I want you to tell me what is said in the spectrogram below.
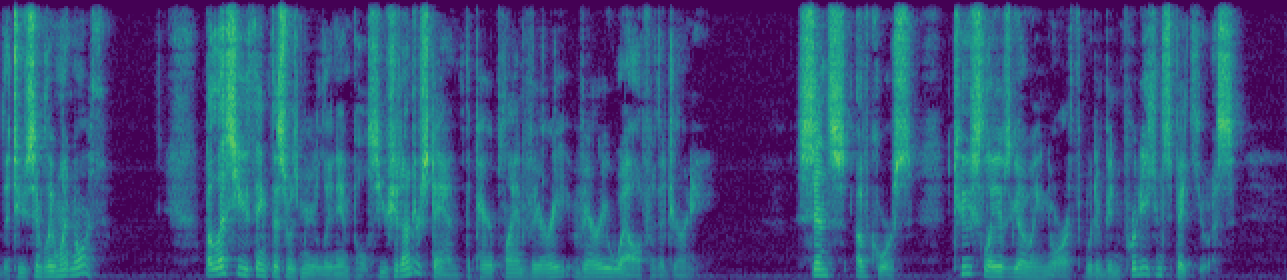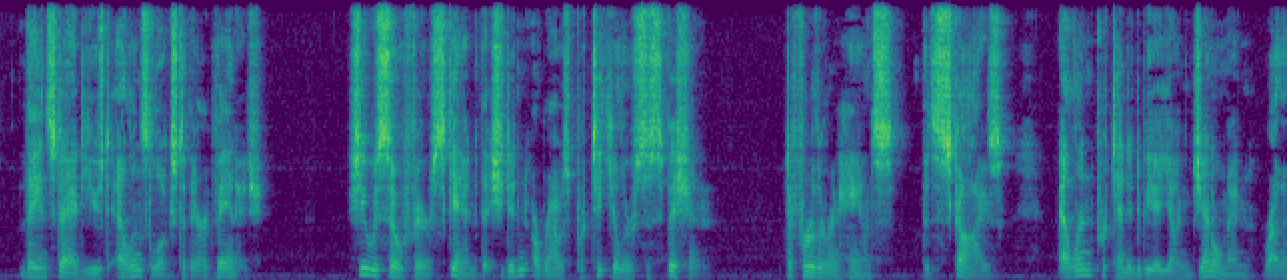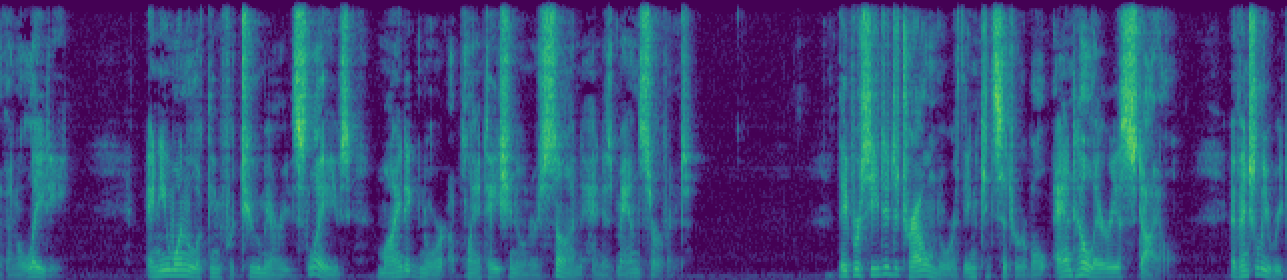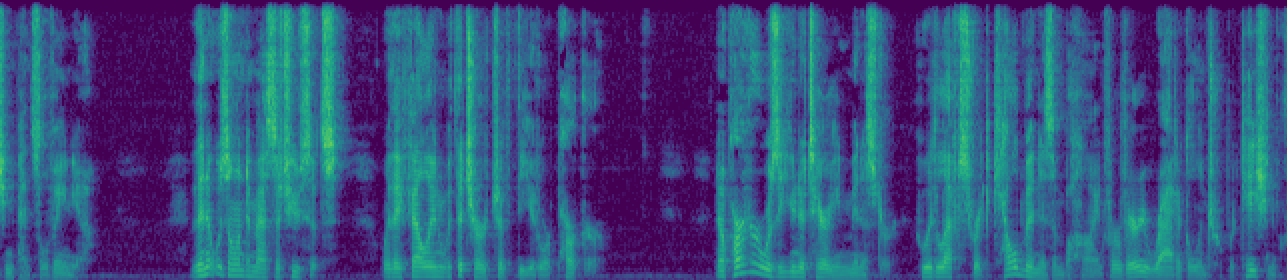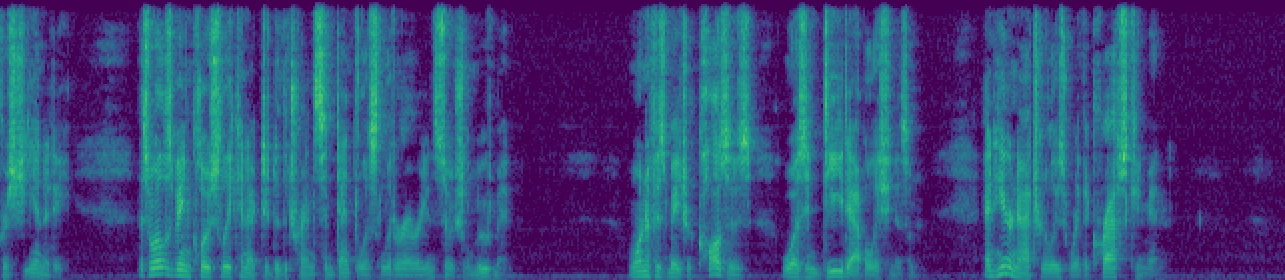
The two simply went north. But lest you think this was merely an impulse, you should understand the pair planned very, very well for the journey. Since, of course, two slaves going north would have been pretty conspicuous, they instead used Ellen's looks to their advantage. She was so fair skinned that she didn't arouse particular suspicion. To further enhance the disguise, Ellen pretended to be a young gentleman rather than a lady. Anyone looking for two married slaves might ignore a plantation owner's son and his manservant. They proceeded to travel north in considerable and hilarious style, eventually reaching Pennsylvania. Then it was on to Massachusetts, where they fell in with the church of Theodore Parker. Now, Parker was a Unitarian minister who had left strict Calvinism behind for a very radical interpretation of Christianity, as well as being closely connected to the Transcendentalist literary and social movement. One of his major causes was indeed abolitionism, and here naturally is where the crafts came in.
